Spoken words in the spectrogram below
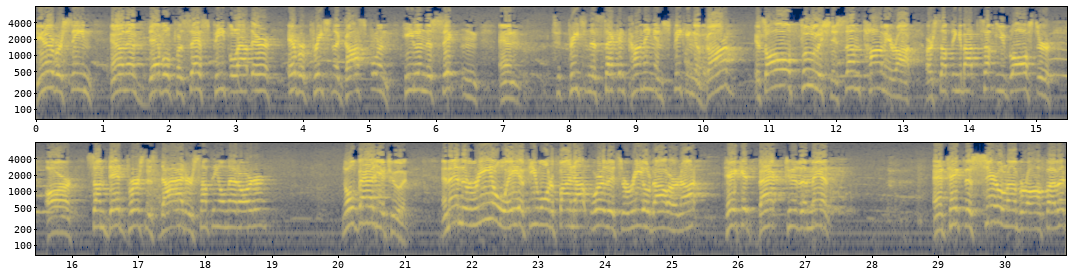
You never seen know, them devil possessed people out there ever preaching the gospel and healing the sick and, and preaching the second coming and speaking of God? It's all foolishness, some Tommy rot or something about something you've lost or, or some dead person that's died or something on that order. No value to it. And then the real way, if you want to find out whether it's a real dollar or not, take it back to the mint. And take the serial number off of it.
